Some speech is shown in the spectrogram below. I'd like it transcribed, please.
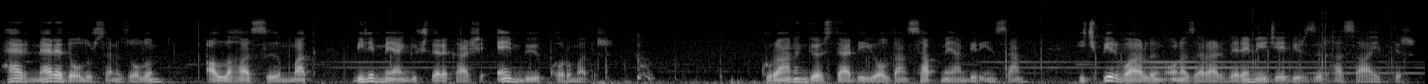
her nerede olursanız olun, Allah'a sığınmak, bilinmeyen güçlere karşı en büyük korumadır. Kur'an'ın gösterdiği yoldan sapmayan bir insan, hiçbir varlığın ona zarar veremeyeceği bir zırha sahiptir.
